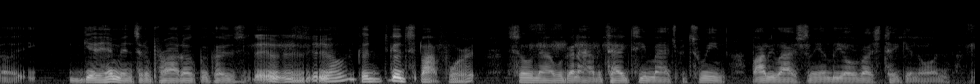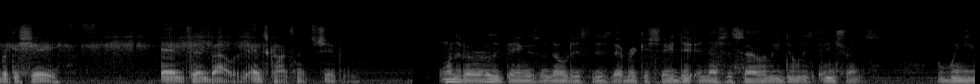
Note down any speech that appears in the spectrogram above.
uh, get him into the product because it was, you know, good good spot for it. So now we're gonna have a tag team match between Bobby Lashley and Lio Rush taking on Ricochet and Finn Balor, the Intercontinental Champion. One of the early things to notice is that Ricochet didn't necessarily do his entrance when he,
